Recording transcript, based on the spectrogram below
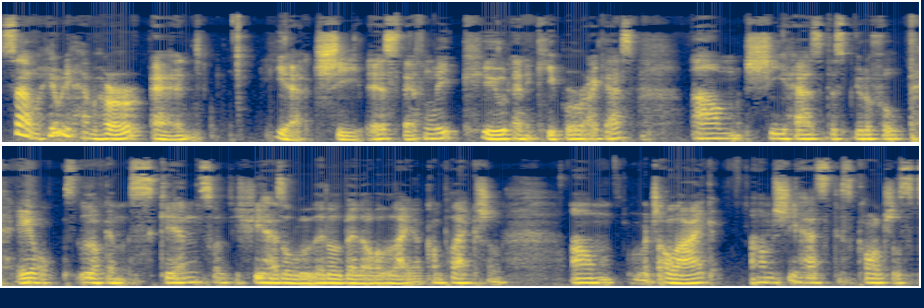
So here we have her and yeah, she is definitely cute and a keeper, I guess. Um, she has this beautiful pale looking skin, so she has a little bit of a lighter complexion, um, which I like. Um, she has this gorgeous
